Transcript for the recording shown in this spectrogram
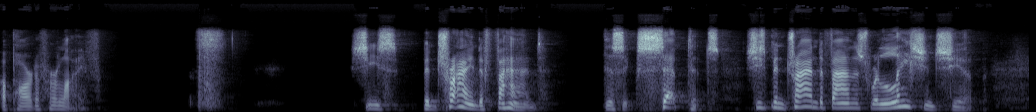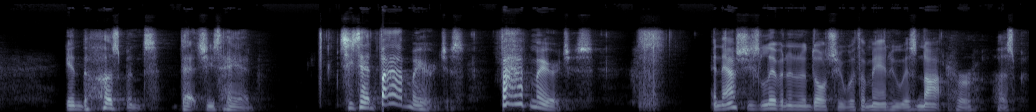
a part of her life. She's been trying to find this acceptance. She's been trying to find this relationship in the husbands that she's had. She's had five marriages, five marriages. And now she's living in adultery with a man who is not her husband.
